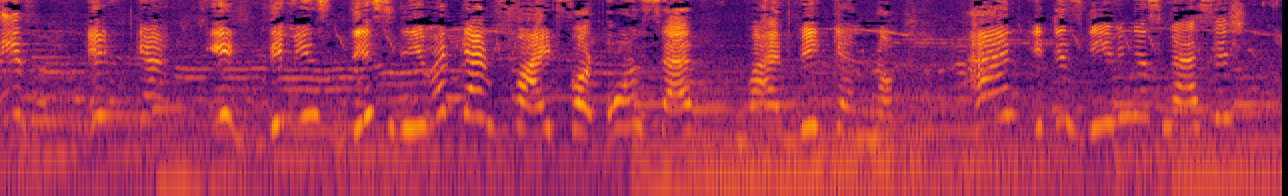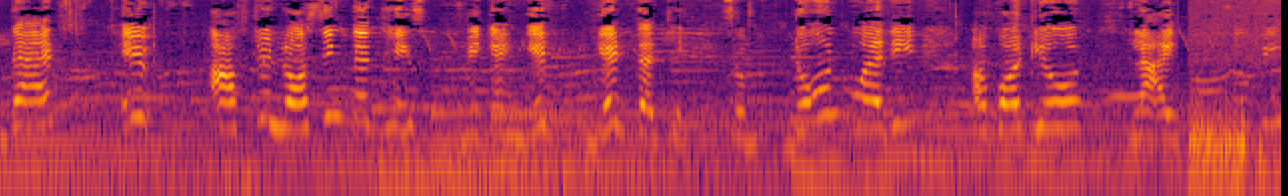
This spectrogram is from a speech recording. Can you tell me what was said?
if it can it means this river can fight for own self why we cannot. And it is giving us message that if after losing the things we can get get the thing. So don't worry about your life. So we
